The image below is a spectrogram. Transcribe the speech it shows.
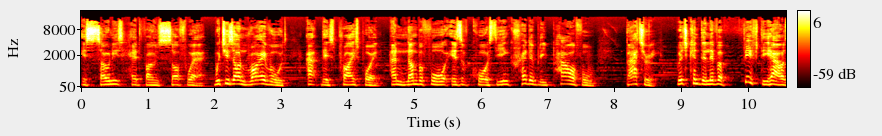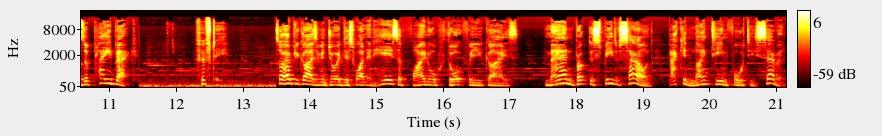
is Sony's headphones software, which is unrivaled at this price point. And number four is of course the incredibly powerful battery, which can deliver 50 hours of playback. 50? So I hope you guys have enjoyed this one and here's a final thought for you guys. Man broke the speed of sound back in 1947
